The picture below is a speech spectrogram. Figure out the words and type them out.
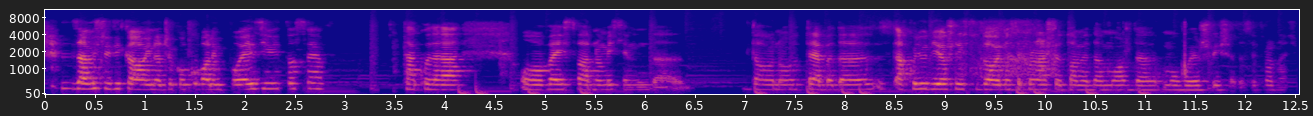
zamisliti kao inače koliko volim poeziju i to sve. Tako da, ovaj, stvarno mislim da, da ono, treba da, ako ljudi još nisu dovoljno se pronašli o tome, da možda mogu još više da se pronađu.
